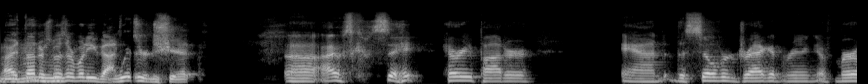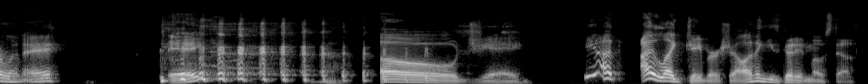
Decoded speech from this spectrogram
All right, Mhm. Thunder Wizard, what do you got? Wizard shit. Uh, I was going to say Harry Potter and the silver dragon ring of Merlin, eh? Eh? oh, Jay. Yeah, I, I like Jay Baruchel. I think he's good in most stuff.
